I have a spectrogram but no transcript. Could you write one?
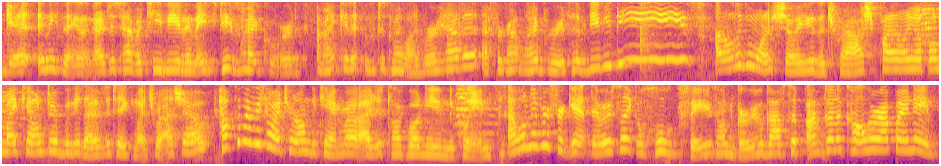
get anything. Like I just have a TV and an HDMI cord. I might get it, does my library have it? I forgot libraries have DVDs. I don't even want to show you the trash piling up on my counter because I have to take my trash out. How come every time I turn on the camera, I just talk about needing to clean? I will never forget, there was like a whole phase on Guru Gossip. I'm gonna call her out by name.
